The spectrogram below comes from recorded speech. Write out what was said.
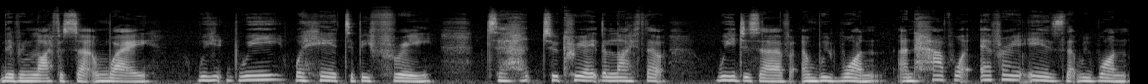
living life a certain way. We we were here to be free, to to create the life that we deserve and we want and have whatever it is that we want.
